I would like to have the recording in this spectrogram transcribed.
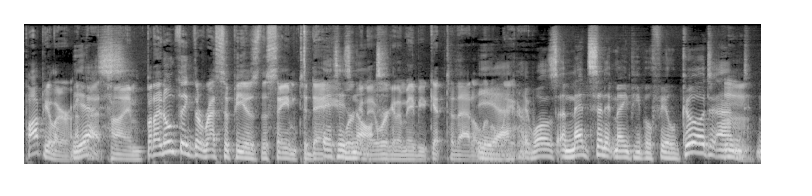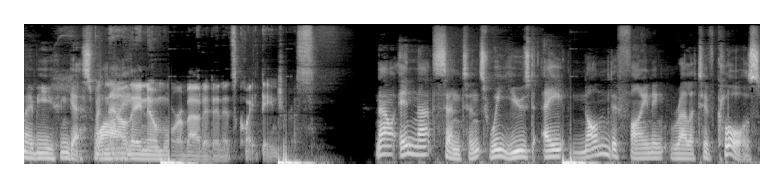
popular at Yes. that time. But I don't think the recipe is the same today. It is we're not. Gonna, we're going to maybe get to that a little yeah, later. it was a medicine. It made people feel good, and hmm. maybe you can guess but why. now they know more about it and it's quite dangerous. Now, in that sentence, we used a non defining relative clause.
